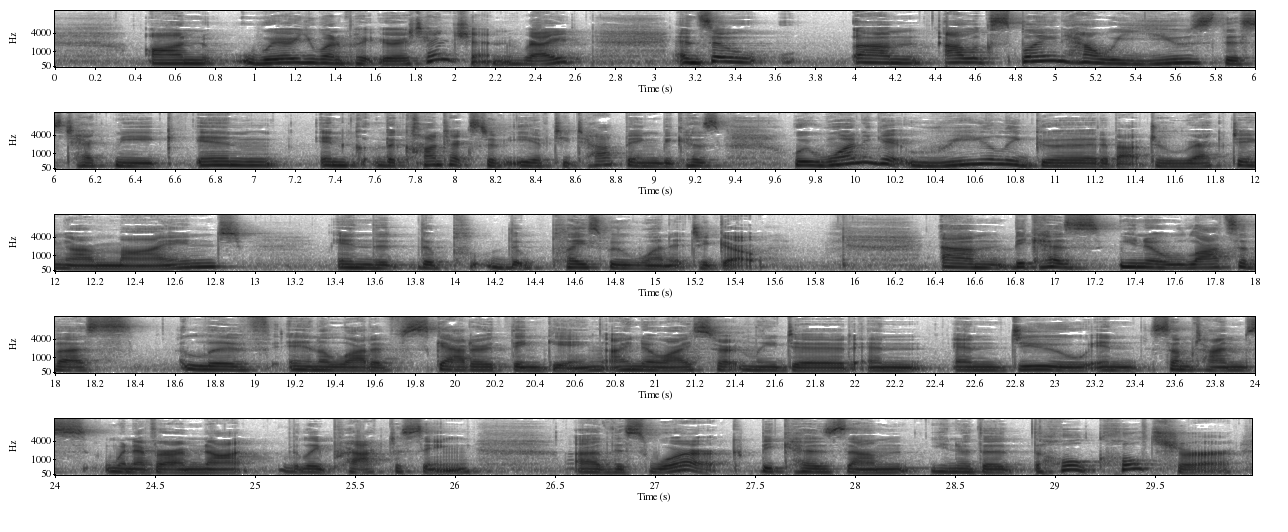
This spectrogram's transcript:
on where you want to put your attention, right? And so um, I'll explain how we use this technique in in the context of EFT tapping because we want to get really good about directing our mind in the the, the place we want it to go. Um, because you know, lots of us live in a lot of scattered thinking. I know I certainly did, and and do in sometimes whenever I'm not really practicing uh, this work because um, you know the the whole culture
